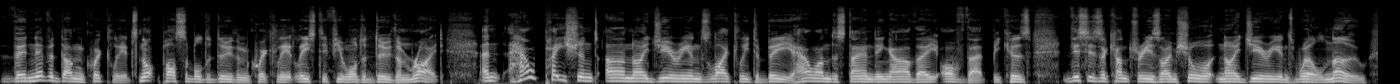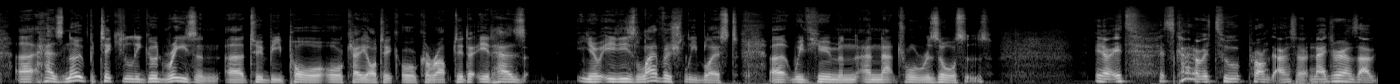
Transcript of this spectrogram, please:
they're never done quickly. It's not possible to do them quickly, at least if you want to do them right. And how patient are Nigerians likely to be? How understanding are they of that? Because this is a country, as I'm sure Nigerians well know, uh, has no particularly good reason uh, to be poor or chaotic or corrupted. It has, you know, it is lavishly blessed uh, with human and natural resources. You know, it's it's kind of a two pronged answer. Nigerians are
